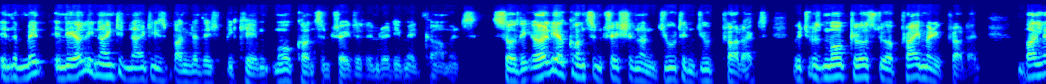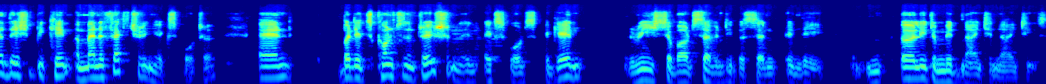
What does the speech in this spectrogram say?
in the mid in the early 1990s, Bangladesh became more concentrated in ready-made garments. So the earlier concentration on jute and jute products, which was more close to a primary product, Bangladesh became a manufacturing exporter, and but its concentration in exports again reached about 70% in the early to mid 1990s.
